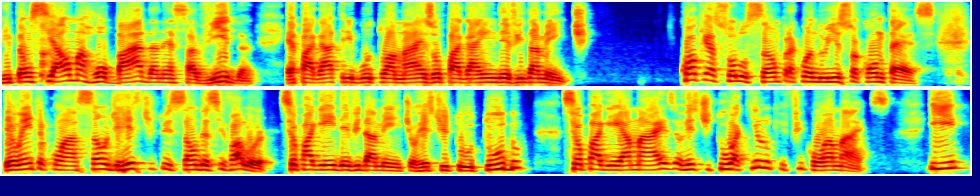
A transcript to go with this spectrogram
Então, se há uma roubada nessa vida, é pagar tributo a mais ou pagar indevidamente. Qual que é a solução para quando isso acontece? Eu entro com a ação de restituição desse valor. Se eu paguei indevidamente, eu restituo tudo. Se eu paguei a mais, eu restituo aquilo que ficou a mais. E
